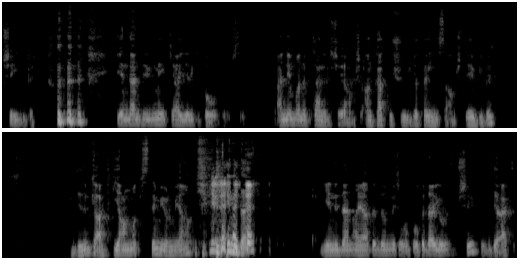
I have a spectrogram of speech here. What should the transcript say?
şeyi gibi. Yeniden dirilme hikayeleri gibi oldu hepsi. Annem bana bir tane şey almış. Anka kuşu yaka iğnesi almış dev gibi. Dedim ki artık yanmak istemiyorum ya. yeniden yeniden hayata dönmek o, o kadar yorucu bir şey ki. Bir de artık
